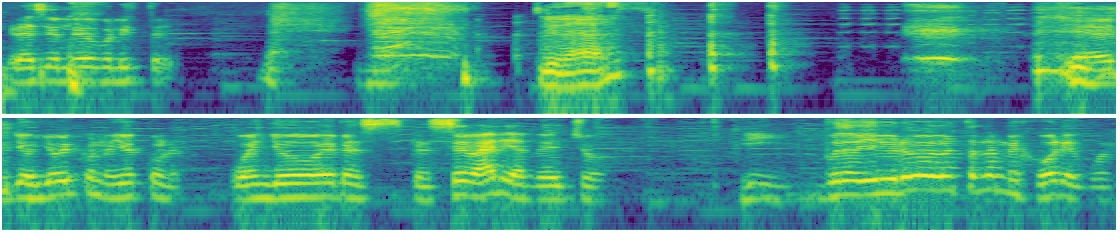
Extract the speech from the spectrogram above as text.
Gracias, Leo, por la historia. A ver, yo, yo voy con una, yo con. Bueno, yo pensé varias, de hecho. Y puta, yo creo que van a estar las mejores, weón.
